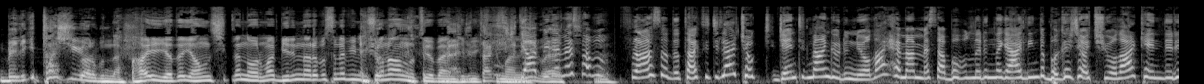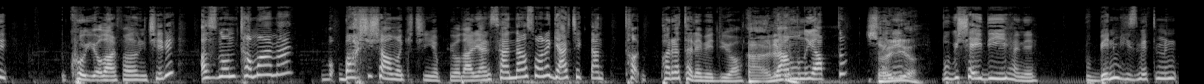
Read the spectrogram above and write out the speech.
Belli ki taşıyor bunlar. Hayır ya da yanlışlıkla normal birinin arabasına binmiş onu anlatıyor bence, Bence büyük taksici ihtimalle. Ya bir de Evet. mesela bu Fransa'da taksiciler çok centilmen görünüyorlar. Hemen mesela bavullarında geldiğinde bagajı açıyorlar. Kendileri koyuyorlar falan içeri. Aslında onu tamamen bahşiş almak için yapıyorlar. Yani senden sonra gerçekten ta- para talep ediyor. Ha, öyle ben mi? bunu yaptım. Söylüyor. Hani bu bir şey değil hani. Bu benim hizmetimin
